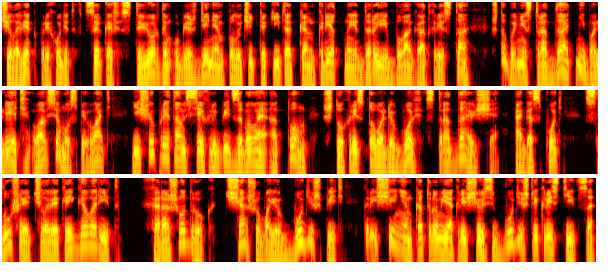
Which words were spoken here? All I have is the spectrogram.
Человек приходит в церковь с твердым убеждением получить какие-то конкретные дары и блага от Христа, чтобы не страдать, не болеть, во всем успевать, еще при этом всех любить, забывая о том, что Христова любовь страдающая, а Господь слушает человека и говорит «Хорошо, друг, чашу мою будешь пить? Крещением, которым я крещусь, будешь ли креститься?»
